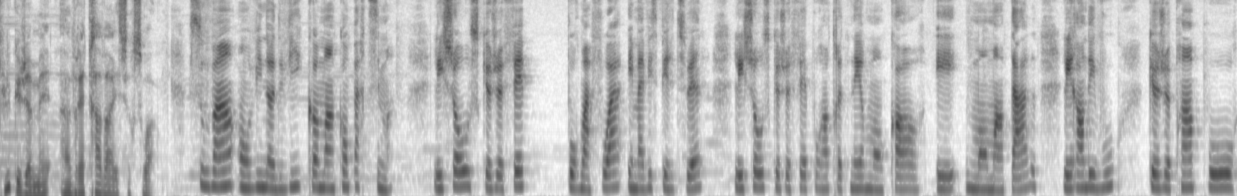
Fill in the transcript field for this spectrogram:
plus que jamais un vrai travail sur soi. Souvent, on vit notre vie comme en compartiment. Les choses que je fais pour ma foi et ma vie spirituelle, les choses que je fais pour entretenir mon corps et mon mental, les rendez-vous que je prends pour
